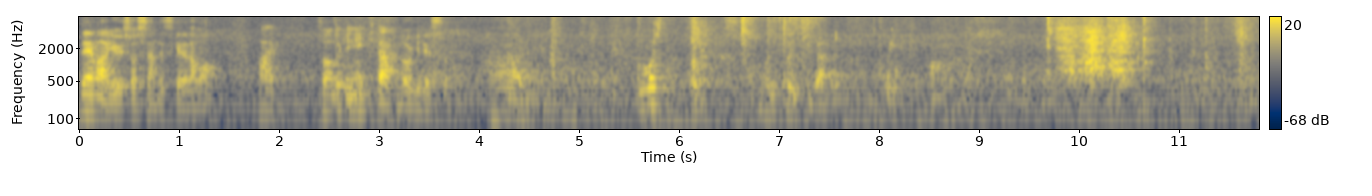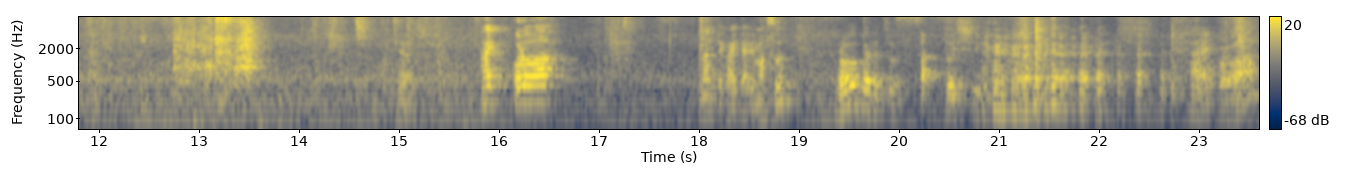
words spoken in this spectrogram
で、まあ、優勝したんですけれども、はい、その時に着た道着ですはい。もう一もう一つがある。こちら。はいこれは何て書いてあります？はいロベルト・サトシ。これは？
